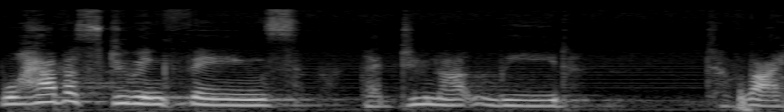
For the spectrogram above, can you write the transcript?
Will have us doing things that do not lead to life.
